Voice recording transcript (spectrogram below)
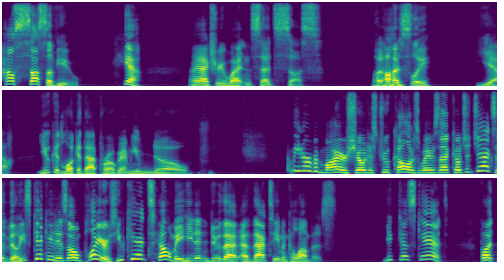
How sus of you. Yeah, I actually went and said sus. But honestly, yeah, you could look at that program, you know. I mean, Urban Meyer showed his true colors when he was that coach at Jacksonville. He's kicking his own players. You can't tell me he didn't do that at that team in Columbus. You just can't. But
